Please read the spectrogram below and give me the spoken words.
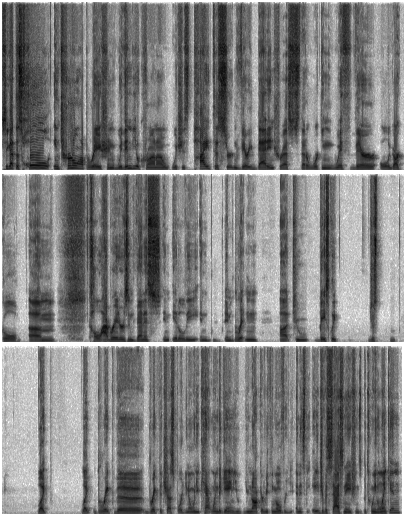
So you got this whole internal operation within the Okhrana, which is tied to certain very bad interests that are working with their oligarchical um, collaborators in Venice, in Italy, in in Britain, uh, to basically just like like break the break the chessboard. You know, when you can't win the game, you you knock everything over. And it's the age of assassinations between Lincoln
